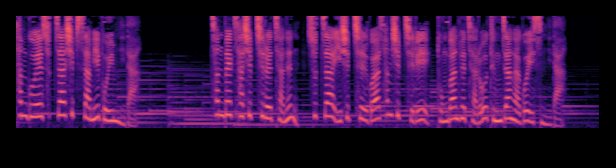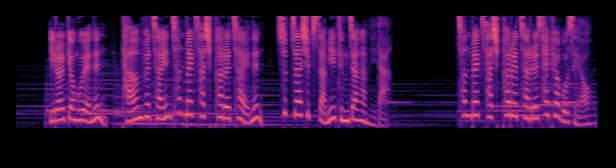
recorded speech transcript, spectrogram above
3구에 숫자 13이 보입니다. 1147회차는 숫자 27과 37이 동반 회차로 등장하고 있습니다. 이럴 경우에는 다음 회차인 1148회차에는 숫자 13이 등장합니다. 1148회차를 살펴보세요.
